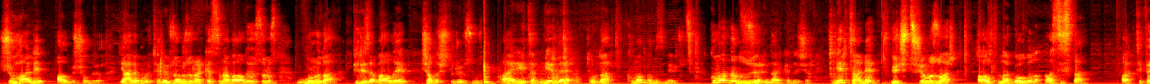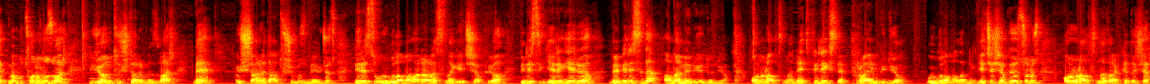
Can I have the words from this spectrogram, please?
şu hali almış oluyor. Yani bunu televizyonunuzun arkasına bağlıyorsunuz. Bunu da prize bağlayıp çalıştırıyorsunuz. Ayrıca bir de burada kumandamız mevcut. Kumandamız üzerinde arkadaşlar bir tane güç tuşumuz var. Altında Google Asistan aktif etme butonumuz var. Yön tuşlarımız var ve 3 tane daha tuşumuz mevcut. Birisi uygulamalar arasında geçiş yapıyor. Birisi geri geliyor ve birisi de ana menüye dönüyor. Onun altında Netflix ve Prime Video uygulamalarına geçiş yapıyorsunuz. Onun altında da arkadaşlar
